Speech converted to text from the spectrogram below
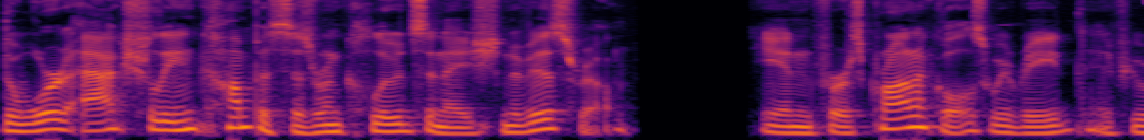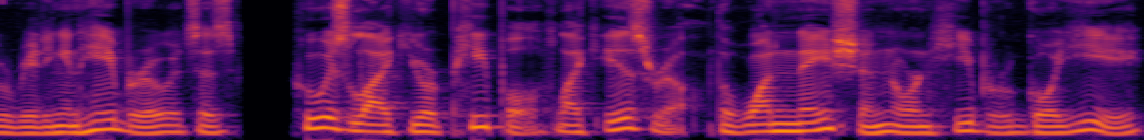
The word actually encompasses or includes the nation of Israel. In First Chronicles, we read, if you were reading in Hebrew, it says, Who is like your people, like Israel, the one nation, or in Hebrew, goyi,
